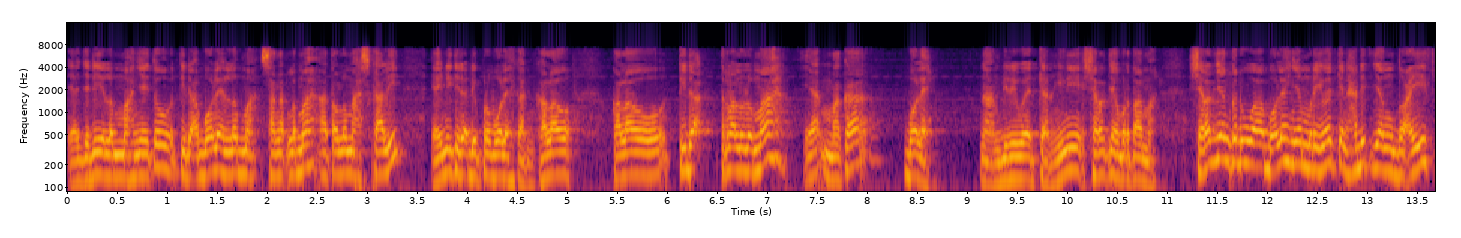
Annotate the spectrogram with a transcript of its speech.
Ya, jadi lemahnya itu tidak boleh lemah, sangat lemah atau lemah sekali. Ya, ini tidak diperbolehkan. Kalau kalau tidak terlalu lemah, ya maka boleh. Nah, diriwayatkan. Ini syarat yang pertama. Syarat yang kedua, bolehnya meriwayatkan hadis yang dhaif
